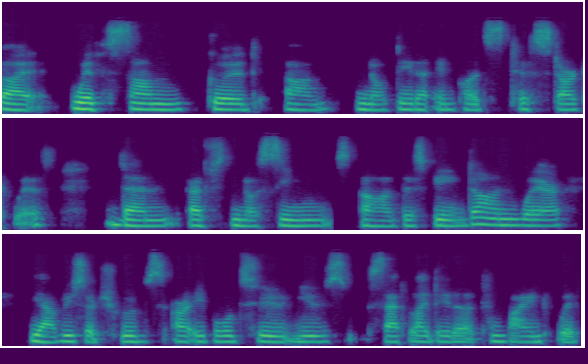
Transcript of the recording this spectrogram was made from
But with some good, um, you know, data inputs to start with, then I've you know seen uh, this being done where yeah, research groups are able to use satellite data combined with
